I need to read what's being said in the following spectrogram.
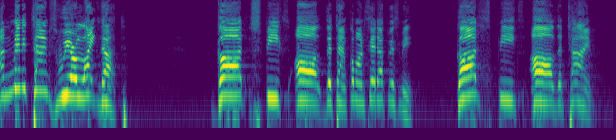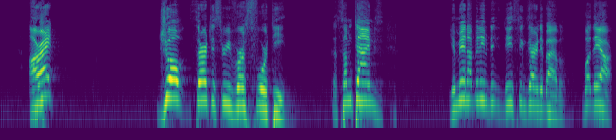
And many like that. God speaks all the time. Come on, say that with me. God speaks all the time. All right? Job 33, verse 14. Because sometimes you may not believe these things are in the Bible, but they are.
